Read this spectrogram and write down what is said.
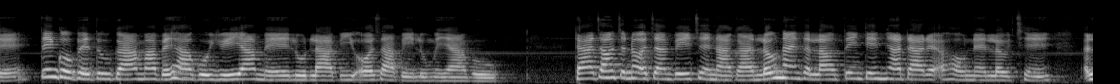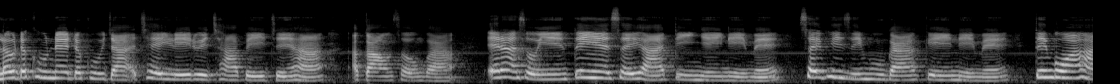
တယ်။တင့်ကိုဘယ်သူကမှဘယ်ဟာကိုရွေးရမယ်လို့လာပြီးဩစာပေးလို့မရဘူး။ဒါကြောင့်ကျွန်တော်အကြံပေးချင်တာကလုံနိုင်သလောက်တင်တင်မျှတာတဲ့အဟုန်နဲ့လှုပ်ခြင်းအလုပ်တစ်ခုနဲ့တစ်ခုကြာအချိန်လေးတွေခြားပေးခြင်းဟာအကောင်ဆုံးပါ။ အဲ့ဒါဆိုရင်တင်ရဲ့စိတ်ဟာတည်ငြိမ်နေမယ်။စိတ်ဖိစီးမှုကကင်းနေမယ်။တင်ဘဝဟာ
